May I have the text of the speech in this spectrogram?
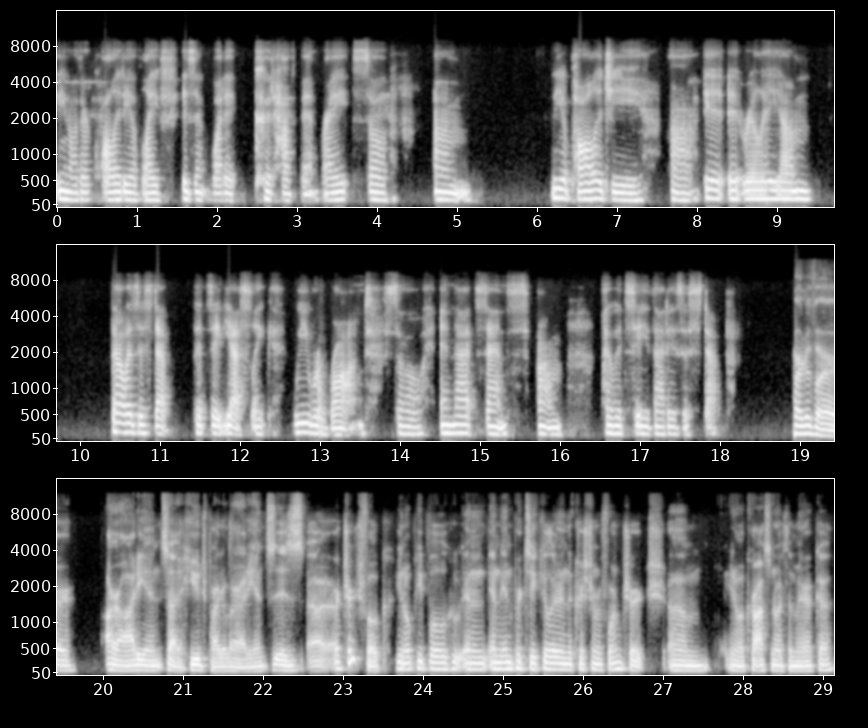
you know, their quality of life isn't what it could have been, right? So, um, the apology, uh, it it really um, that was a step that said yes, like we were wronged. So, in that sense, um, I would say that is a step part of our our audience, a huge part of our audience, is uh, our church folk. You know, people who, and and in particular in the Christian Reformed Church, um, you know, across North America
